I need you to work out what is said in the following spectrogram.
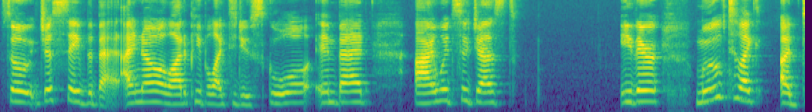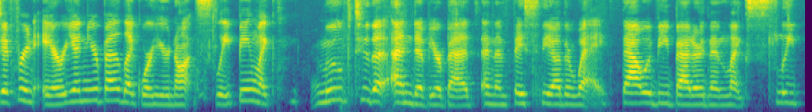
So just save the bed. I know a lot of people like to do school in bed. I would suggest either move to like a different area in your bed like where you're not sleeping like move to the end of your bed and then face the other way that would be better than like sleep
